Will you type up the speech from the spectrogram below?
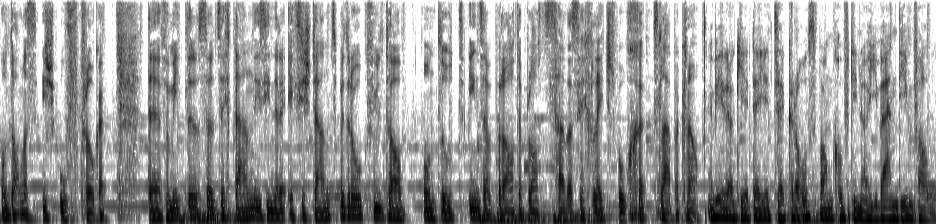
und alles ist aufgeflogen. Der Vermittler soll sich dann in seiner Existenz bedroht gefühlt haben und laut Insel Paradeplatz hat er sich letzte Woche das Leben genommen. Wie reagiert denn jetzt eine Grossbank auf die neue Wende im Fall?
